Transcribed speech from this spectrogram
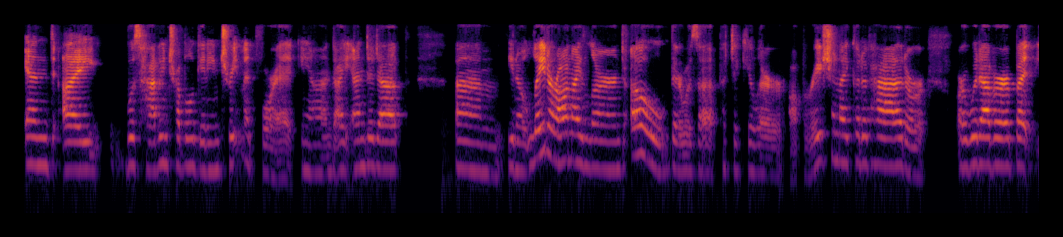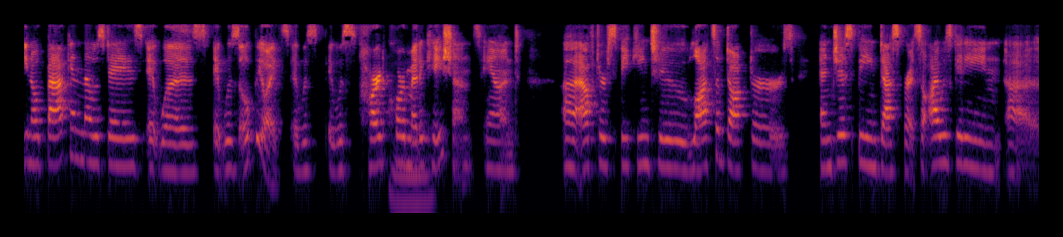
and I was having trouble getting treatment for it. And I ended up, um, you know, later on I learned, oh, there was a particular operation I could have had or or whatever. But you know, back in those days it was it was opioids. It was it was hardcore mm. medications. And uh, after speaking to lots of doctors and just being desperate. So I was getting uh,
